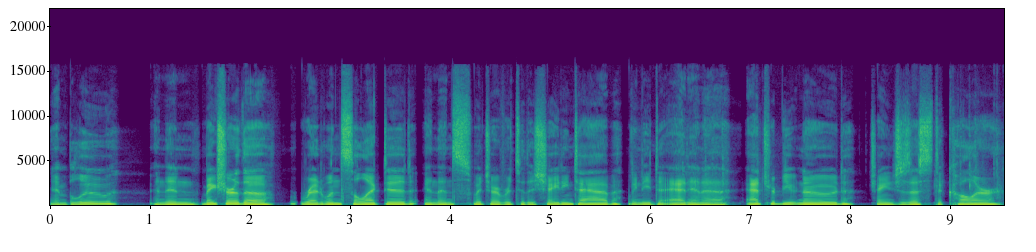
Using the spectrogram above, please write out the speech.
and blue. And then make sure the red one's selected and then switch over to the shading tab. We need to add in a attribute node, change this to color,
